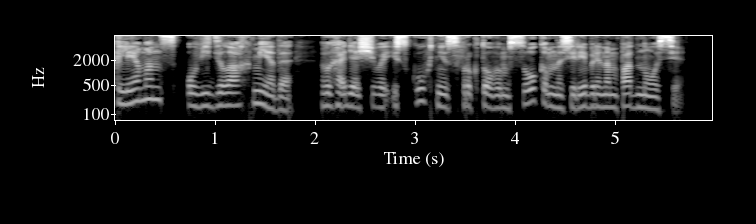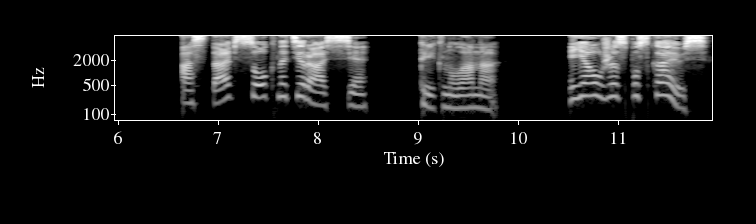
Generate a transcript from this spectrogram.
Клеманс увидела Ахмеда, выходящего из кухни с фруктовым соком на серебряном подносе. «Оставь сок на террасе!» — крикнула она. «Я уже спускаюсь!»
